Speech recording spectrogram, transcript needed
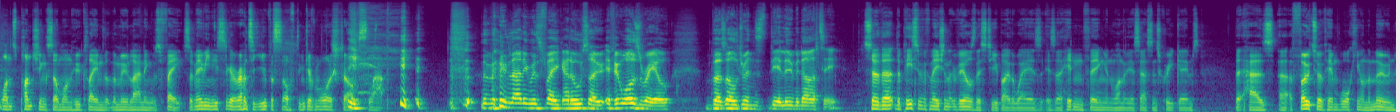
once punching someone who claimed that the moon landing was fake. So maybe he needs to go around to Ubisoft and give them all a sharp slap. The moon landing was fake, and also, if it was real, Buzz Aldrin's the Illuminati. So the the piece of information that reveals this to you, by the way, is is a hidden thing in one of the Assassin's Creed games that has uh, a photo of him walking on the moon,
